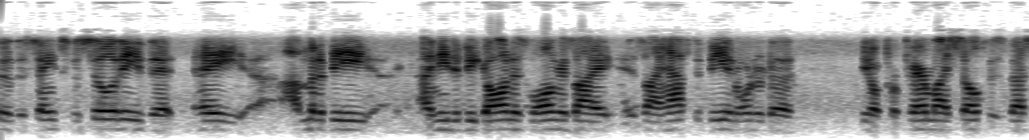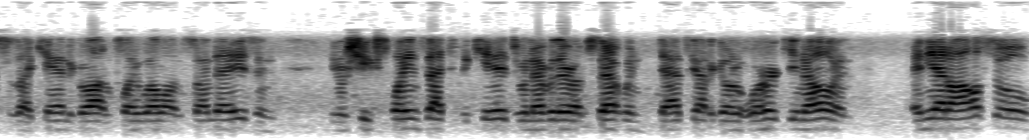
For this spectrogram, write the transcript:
to the Saints facility, that hey, I'm going to be, I need to be gone as long as I as I have to be in order to, you know, prepare myself as best as I can to go out and play well on Sundays. And you know, she explains that to the kids whenever they're upset when Dad's got to go to work. You know, and and yet I also,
